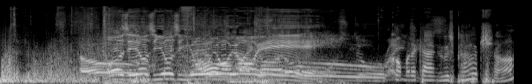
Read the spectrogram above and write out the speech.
Oh. Aussie, Aussie, Aussie, yo, yo, Oh yo, my God. yeah. Oh, come in a kangaroo's pouch, huh?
